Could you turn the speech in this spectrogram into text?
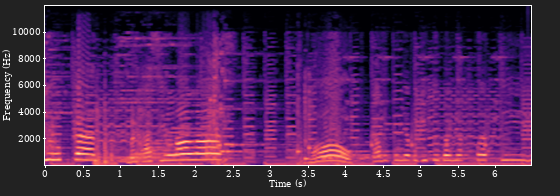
Menakjubkan. Berhasil lolos. Wow, kamu punya begitu banyak peti.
